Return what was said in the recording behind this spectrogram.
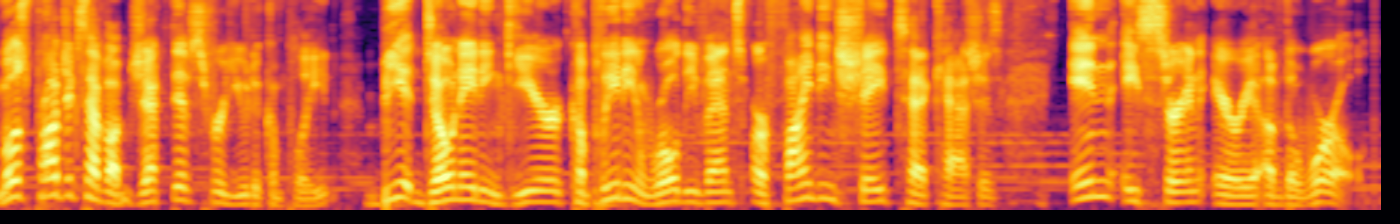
Most projects have objectives for you to complete, be it donating gear, completing world events, or finding shade tech caches in a certain area of the world.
